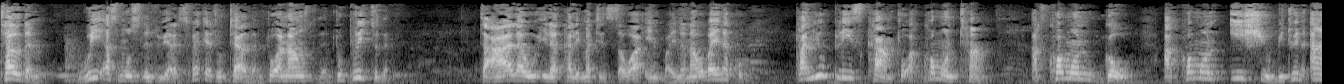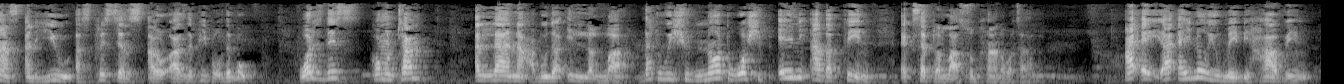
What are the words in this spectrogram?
Tell them, we as Muslims, we are expected to tell them, to announce to them, to preach to them. تعالوا إلى كلمة سواء بيننا وبينكم. Can you please come to a common term, a common goal, a common issue between us and you as Christians or as the people of the book? What is this common term? Allah na'budu illallah. That we should not worship any other thing except Allah subhanahu wa ta'ala. I, I, I know you may be having uh, uh,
